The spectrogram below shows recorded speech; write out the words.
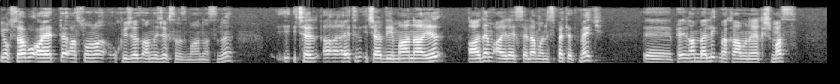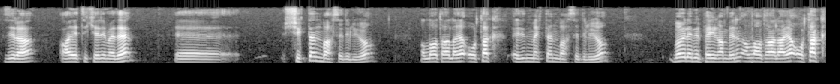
Yoksa bu ayette az sonra okuyacağız, anlayacaksınız manasını. İçer, ayetin içerdiği manayı Adem Aleyhisselam'a nispet etmek e, peygamberlik makamına yakışmaz. Zira ayeti kerimede e, şirkten bahsediliyor. Allahu Teala'ya ortak edinmekten bahsediliyor. Böyle bir peygamberin Allahu Teala'ya ortak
